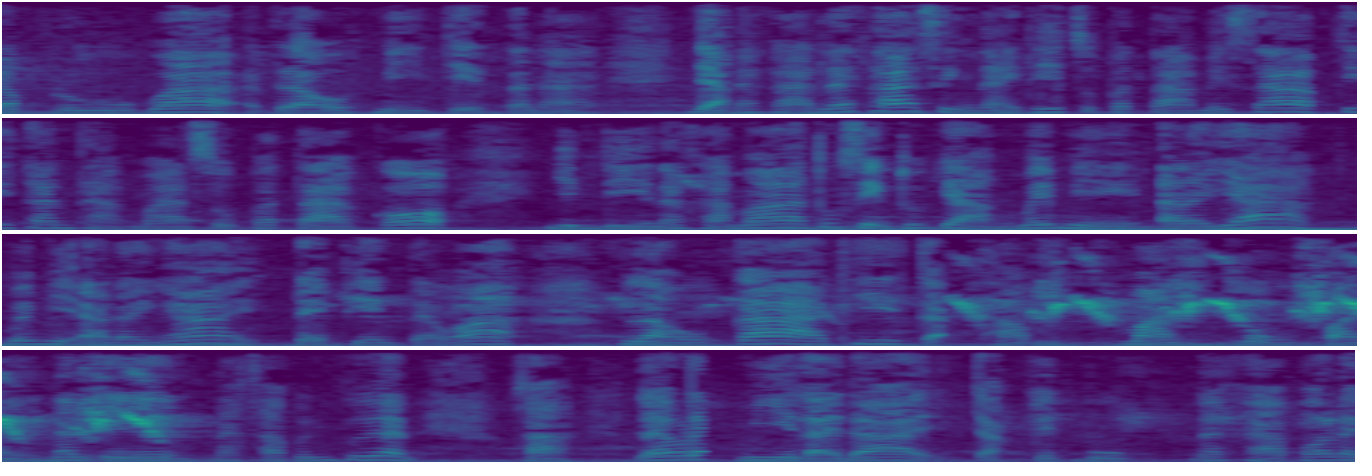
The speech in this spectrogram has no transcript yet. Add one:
รับรู้ว่าเรามีเจตนาอยากนะคะ และถ้าสิ่งไหนที่สุภตาไม่ทราบที่ท่านถามมาสุภตาก็ยินดีนะคะว่าทุกสิ่งทุกอย่างไม่มีอะไรยาก ไม่มีอะไรง่าย แต่เพียงแต่ว่าเรากล้าที่จะทำมันลงไปนั่นเองนะคะเพื่อนๆค่ะ แล้วมีรายได้จาก Facebook นะคะ เพราะอะไร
